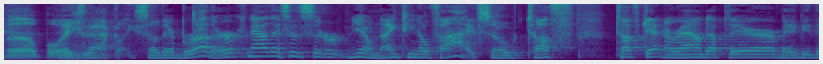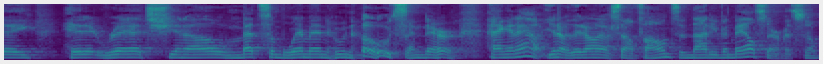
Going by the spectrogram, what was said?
Oh boy. Exactly. So their brother. Now this is you know 1905. So tough, tough getting around up there. Maybe they hit it rich. You know, met some women. Who knows? And they're hanging out. You know, they don't have cell phones and not even mail service. So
